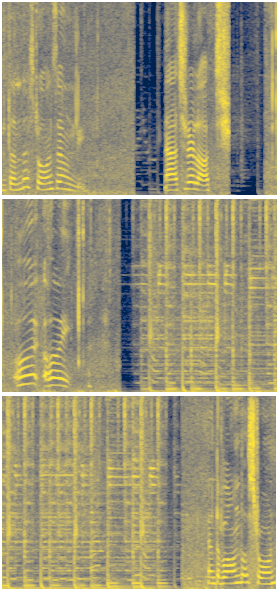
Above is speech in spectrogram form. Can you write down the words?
ఇంతంతా స్టోన్సే ఉంది. న్యాచురల్ ఆర్చ్ ఓయ్ ఓయ్. ఎంత బాగుందో స్టోన్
